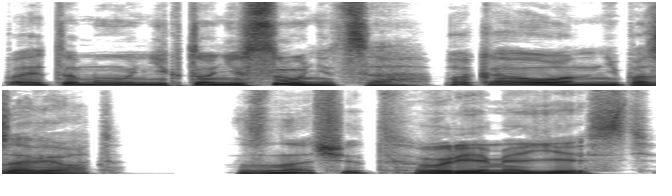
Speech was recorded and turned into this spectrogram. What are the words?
поэтому никто не сунется, пока он не позовет. Значит, время есть.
